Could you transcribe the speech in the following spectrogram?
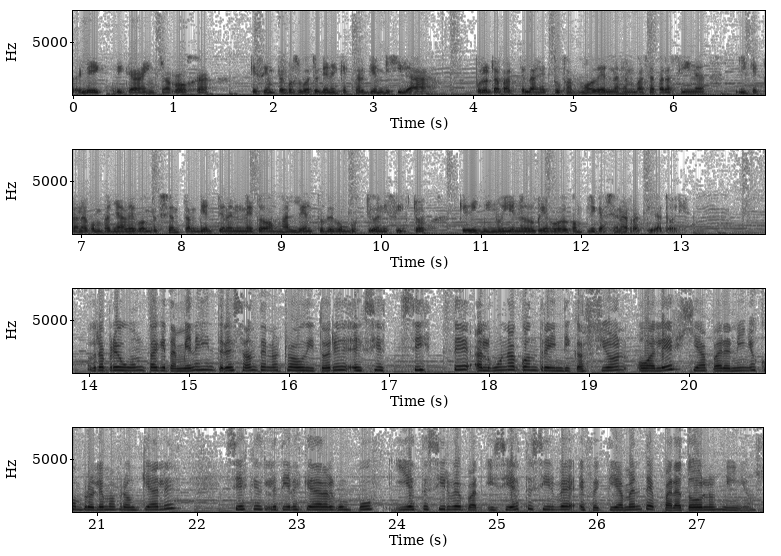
eléctrica, infrarroja, que siempre por supuesto tienen que estar bien vigiladas. Por otra parte, las estufas modernas en base a parafina y que están acompañadas de convección también tienen métodos más lentos de combustión y filtros que disminuyen el riesgo de complicaciones respiratorias. Otra pregunta que también es interesante en nuestros auditores es si existe alguna contraindicación o alergia para niños con problemas bronquiales, si es que le tienes que dar algún puff y este sirve y si este sirve efectivamente para todos los niños.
